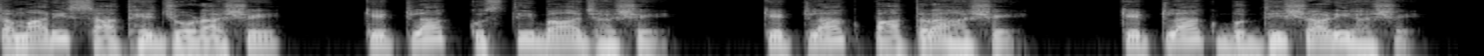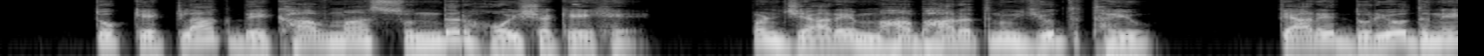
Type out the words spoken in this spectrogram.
તમારી સાથે જોડાશે કેટલાક કુસ્તીબાજ હશે, કેટલાક પાતળા હશે, કેટલાક બુદ્ધિશાળી હશે. તો કેટલાક દેખાવમાં સુંદર હોઈ શકે છે પણ જ્યારે મહાભારતનું યુદ્ધ થયું, ત્યારે દુર્યોધને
